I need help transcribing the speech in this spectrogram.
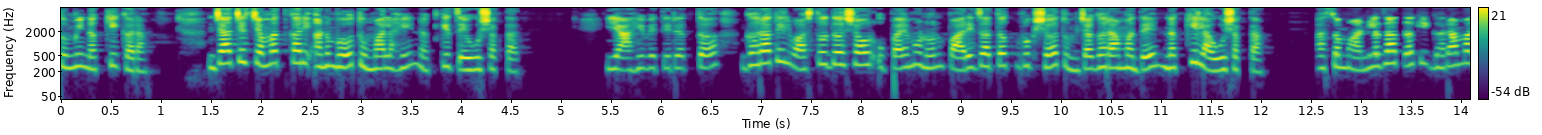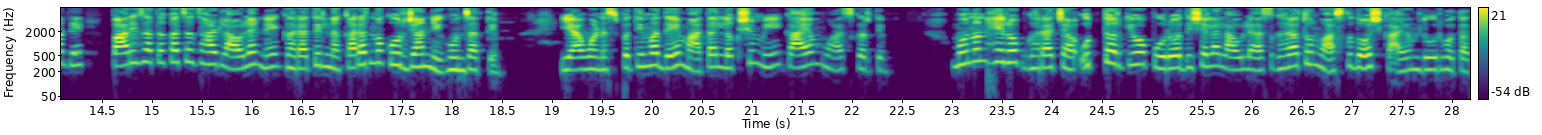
तुम्ही नक्की करा. ज्याचे चमत्कारी अनुभव तुम्हालाही नक्कीच येऊ शकतात. याही व्यतिरिक्त घरातील वास्तुदोषावर उपाय म्हणून पारिजातक वृक्ष तुमच्या घरामध्ये नक्की लावू शकता. असं मानलं जातं की घरामध्ये पारिजातकाचं झाड लावल्याने घरातील नकारात्मक ऊर्जा निघून जाते. या वनस्पतीमध्ये माता लक्ष्मी कायम वास करते. म्हणून हे रोप घराच्या उत्तर किंवा पूर्व दिशेला लावल्यास घरातून वास्तुदोष कायम दूर होतात.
